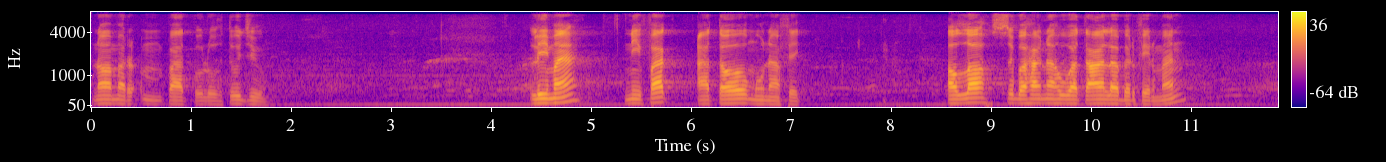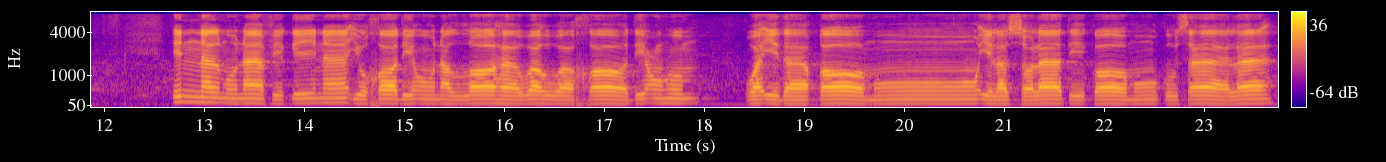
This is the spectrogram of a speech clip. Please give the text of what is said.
nomor 47. 5. Nifak atau munafik. Allah Subhanahu wa taala berfirman, Innal munafiqina yukhadi'una Allah wa huwa khadi'uhum wa idza qamu ila sholati qamu kusala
